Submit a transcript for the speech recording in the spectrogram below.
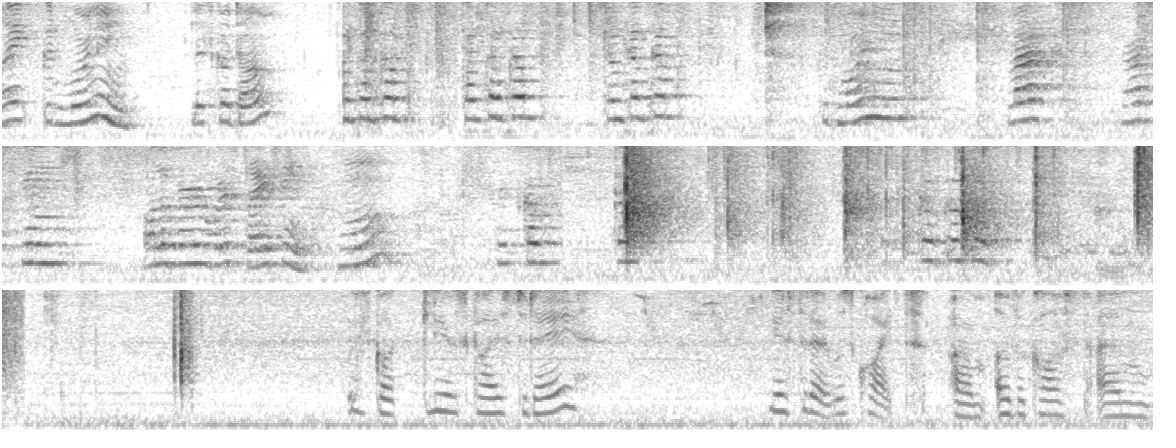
Hi, good morning. Let's go down. Come, come, come. Come, come, come. Come, come, come. Good morning. Max, Rustin, Oliver, where's Daisy? Hmm? Let's go. Go. Go, go, go. We've got clear skies today. Yesterday it was quite um, overcast and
